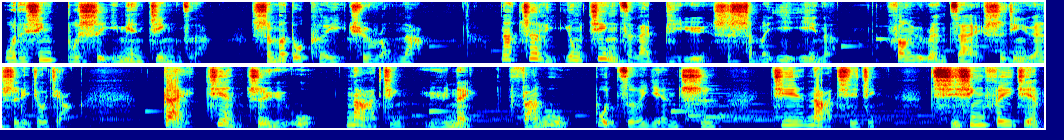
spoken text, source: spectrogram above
我的心不是一面镜子啊，什么都可以去容纳。那这里用镜子来比喻是什么意义呢？方玉润在《诗经原始》里就讲：“盖见之于物，纳景于内。凡物不择言痴，皆纳其景。其心非见。”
